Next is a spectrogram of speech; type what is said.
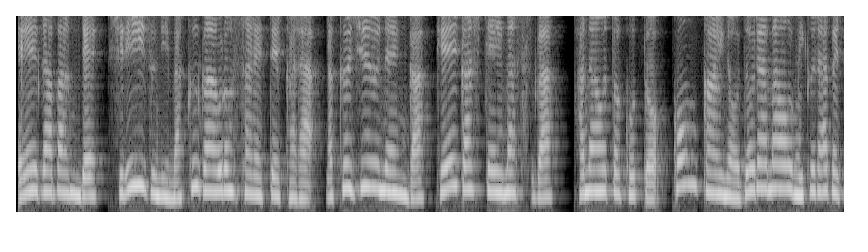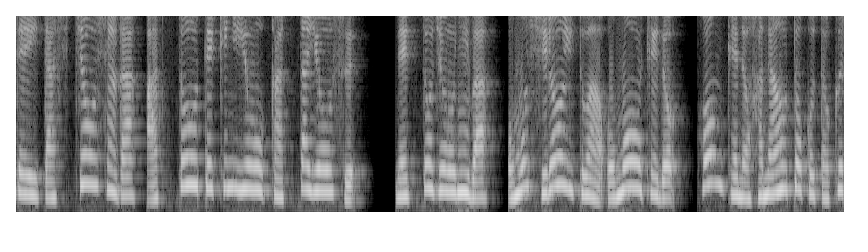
映画版でシリーズに幕が下ろされてから約10年が経過していますが、花男と今回のドラマを見比べていた視聴者が圧倒的に良かった様子。ネット上には面白いとは思うけど、本家の花男と比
